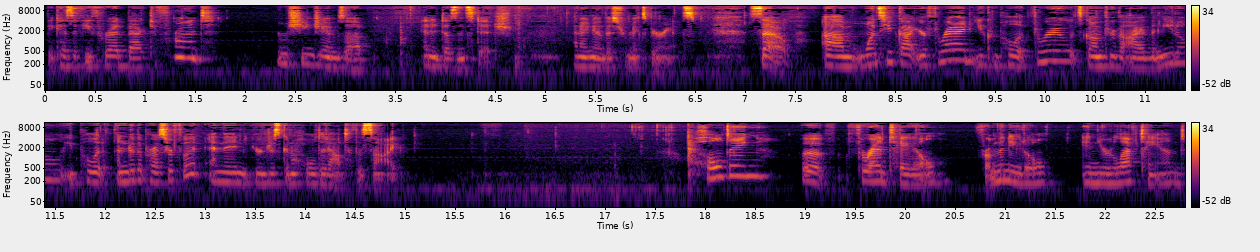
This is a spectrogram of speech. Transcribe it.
because if you thread back to front, your machine jams up and it doesn't stitch. And I know this from experience. So um, once you've got your thread, you can pull it through. It's gone through the eye of the needle. You pull it under the presser foot and then you're just gonna hold it out to the side. Holding the thread tail from the needle in your left hand,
